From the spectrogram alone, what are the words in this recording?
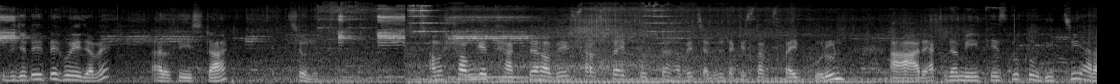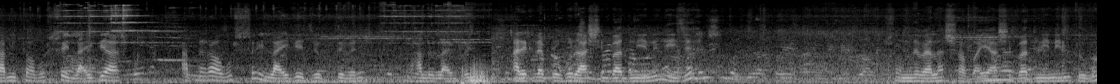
কিন্তু যেতে যেতে হয়ে যাবে। আরতি স্টার্ট চলুন। আমার সঙ্গে থাকতে হবে সাবস্ক্রাইব করতে হবে। চ্যানেলটাকে সাবস্ক্রাইব করুন। আর এখন আমি ফেসবুকেও দিচ্ছি। আর আমি তো অবশ্যই লাইভে আসব। আপনারা অবশ্যই লাইভে যোগ দেবেন, ভালো লাগবে। আর এখানে প্রভুর আশীর্বাদ নিয়ে নিন, এই যে। সন্ধেবেলা সবাই আশীর্বাদ নিয়ে নিন প্রভু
